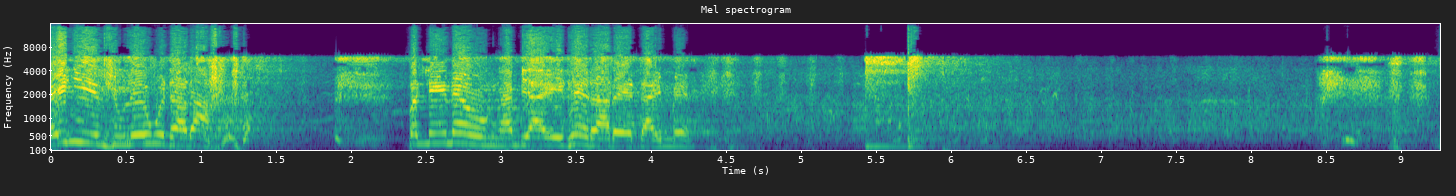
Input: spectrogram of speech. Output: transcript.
အင်ကြီးဖြူလေးဝတ်ထားတာပလင်းထဲကိုငံပြာရည်ထည့်ထားတဲ့အတိုင်းပဲပ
